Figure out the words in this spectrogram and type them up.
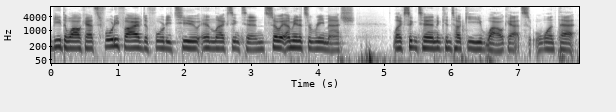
beat the Wildcats 45 to 42 in Lexington. So I mean it's a rematch. Lexington, Kentucky Wildcats want that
